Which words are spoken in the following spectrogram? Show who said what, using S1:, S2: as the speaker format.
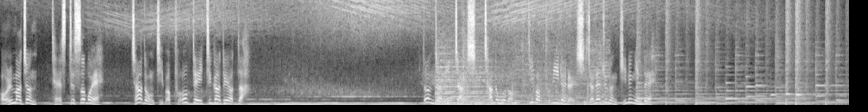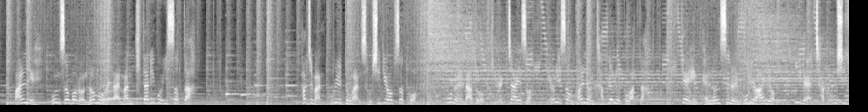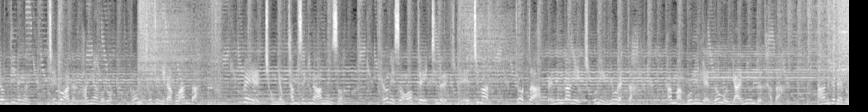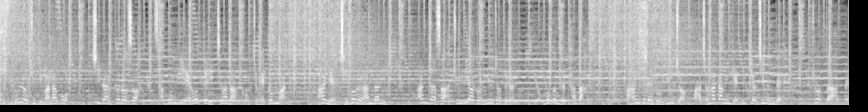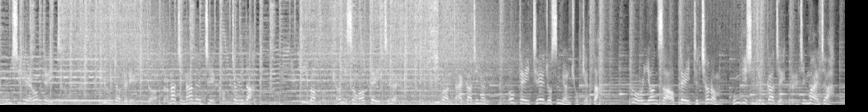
S1: 얼마 전 테스트 서버에 자동 디버프 업데이트가 되었다. 던전 입장 시 자동으로 디버프 1회를 시전해주는 기능인데 빨리 본 서버로 넘어올 날만 기다리고 있었다. 하지만 9일 동안 소식이 없었고 오늘 나도 기획자에서 편의성 관련 답변을 보았다. 게임 밸런스를 고려하여 1회 자동 시정 기능은 제거하는 방향으로 검토 중이라고 한다. 매일 정령 탐색이나 하면서 편의성 업데이트를 기대했지만 줬다 뺏는다니 기분이 묘했다. 간만 보는 게 너무 얄미운 듯하다. 안 그래도 보여주기만 하고 시간 끌어서 3분 뒤에 업데이트 하나 걱정했건만 아예 제거를 한다니 앉아서 준비하던 유저들은 엿먹은 듯하다. 안 그래도 유저 빠져나가는 게 느껴지는데 좋다 뺏는 식의 업데이트로 유저들이 또 떠나진 않을지 걱정이다. 디버프 편의성 업데이트를 이번 달까지는 업데이트해줬으면 좋겠다. 또 연사 업데이트처럼 분기 시즌까지 끌지 말자.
